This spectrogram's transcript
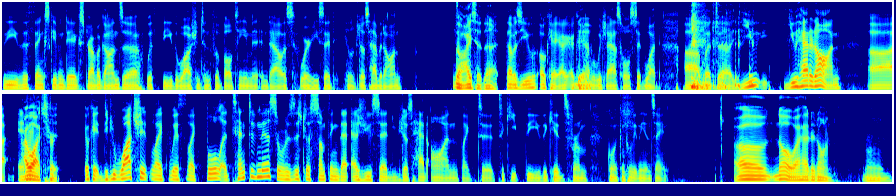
the the Thanksgiving Day extravaganza with the the Washington football team in, in Dallas, where he said he'll just have it on. No, I said that. That was you. Okay, I, I couldn't Yeah. remember which asshole said what, uh, but uh, you you had it on. Uh, and I watched tur- it. Okay, did you watch it like with like full attentiveness, or was this just something that, as you said, you just had on like to to keep the the kids from going completely insane? Uh, no, I had it on. Um,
